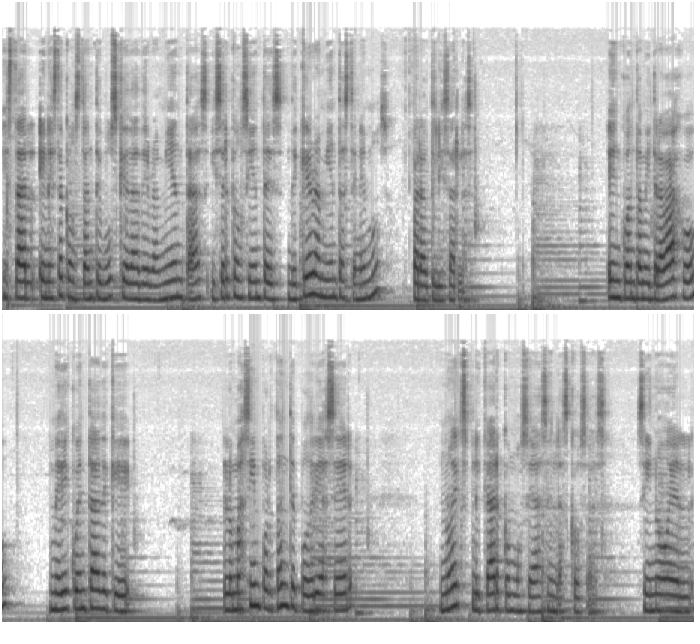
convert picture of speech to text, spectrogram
Estar en esta constante búsqueda de herramientas y ser conscientes de qué herramientas tenemos para utilizarlas. En cuanto a mi trabajo, me di cuenta de que lo más importante podría ser no explicar cómo se hacen las cosas, sino el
